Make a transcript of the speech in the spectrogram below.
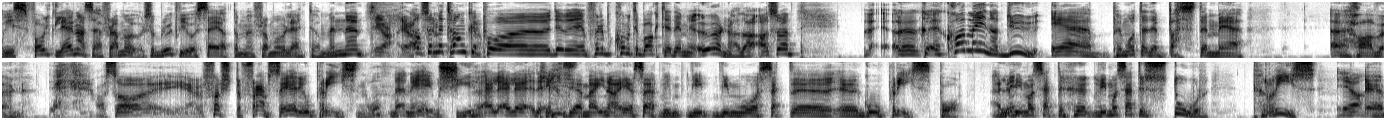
hvis folk lener seg fremover, så bruker vi jo å si at de er fremoverlente. Men uh, Ja, ja, altså, med tanke på det, For å komme tilbake til det med ørna, da. Altså, hva mener du er på en måte det beste med eh, havørn? Altså, først og fremst så er det jo prisen nå. Den er jo sky... Eller, eller det jeg mener er at vi, vi, vi må sette eh, god pris på. Eller Men- vi, må sette høy, vi må sette stor pris. Ja. Eh,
